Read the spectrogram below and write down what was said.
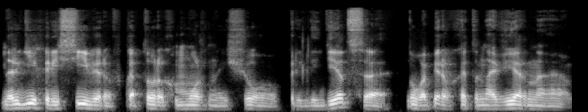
других ресиверов, которых можно еще приглядеться. Ну, во-первых, это, наверное,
